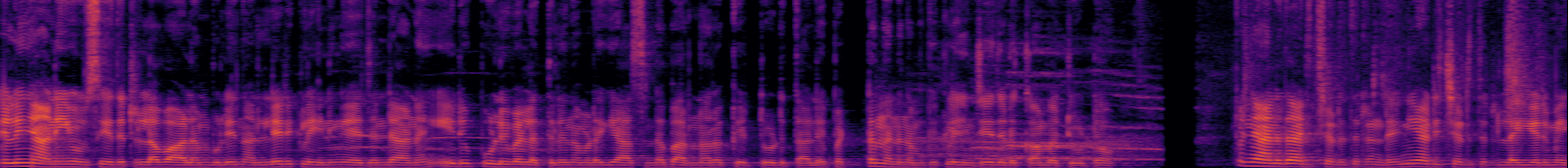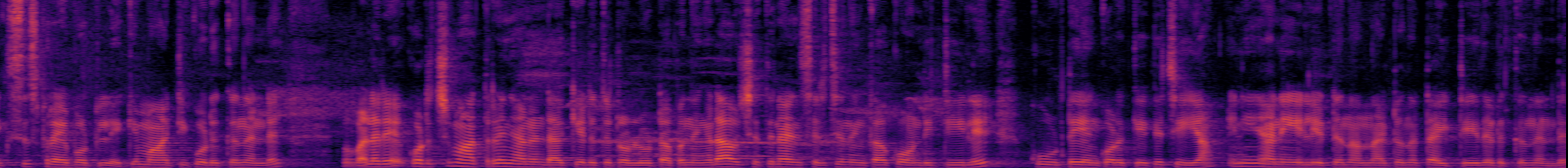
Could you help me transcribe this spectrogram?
ഇതിൽ ഞാൻ യൂസ് ചെയ്തിട്ടുള്ള വാളംപുളി നല്ലൊരു ക്ലീനിങ് ഏജന്റാണ് ഈ ഒരു പുളി വെള്ളത്തിൽ നമ്മുടെ ഗ്യാസിന്റെ ബർണറൊക്കെ ഇട്ട് കൊടുത്താൽ പെട്ടെന്ന് തന്നെ നമുക്ക് ക്ലീൻ ചെയ്തെടുക്കാൻ പറ്റും കേട്ടോ അപ്പോൾ ഞാനിത് അടിച്ചെടുത്തിട്ടുണ്ട്. ഇനി അടിച്ചെടുത്തിട്ടുള്ള ഈ ഒരു മിക്സ് സ്പ്രേ ബോട്ടിലേക്ക് മാറ്റി കൊടുക്കുന്നുണ്ട്. വളരെ കുറച്ച് മാത്രമേ ഞാൻ ഉണ്ടാക്കിയെടുത്തിട്ടുള്ളൂ കേട്ടോ. അപ്പോൾ നിങ്ങളുടെ ആവശ്യത്തിനനുസരിച്ച് നിങ്ങൾക്ക് ആ ക്വാണ്ടിറ്റിയിൽ കൂട്ടുകയും കുറയ്ക്കുകയൊക്കെ ചെയ്യാം. ഇനി ഞാൻ ഈ ലിഡ് നന്നായിട്ടൊന്ന് ടൈറ്റ് ചെയ്തെടുക്കുന്നുണ്ട്.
